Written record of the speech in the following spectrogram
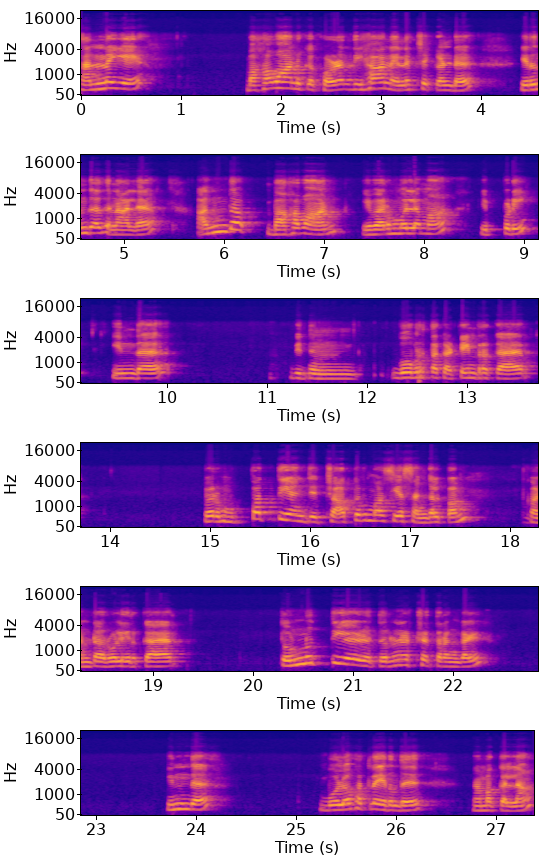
தன்னையே பகவானுக்கு குழந்தையா நினைச்சுக்கண்டு இருந்ததுனால அந்த பகவான் இவர் மூலமா இப்படி இந்த கோபுரத்தை கட்டின்னு இருக்கார். இவர் முப்பத்தி அஞ்சு சாத்துர்மாசிய சங்கல்பம் கண்டருள் இருக்கார். தொண்ணூற்றி ஏழு திருநட்சத்திரங்கள் இந்த உலோகத்தில் இருந்து நமக்கெல்லாம்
